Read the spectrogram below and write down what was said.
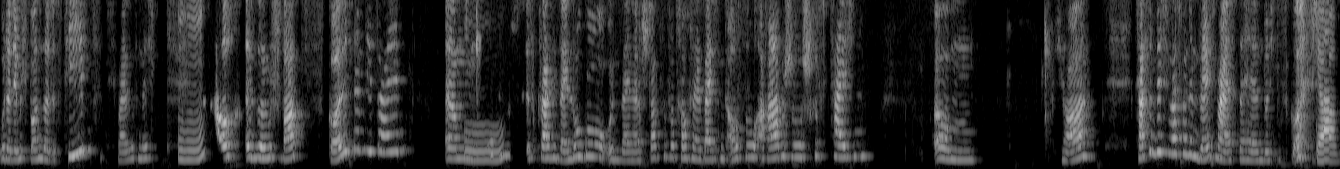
oder dem Sponsor des Teams. Ich weiß es nicht. Mhm. Auch in so einem schwarz-goldenen Design. Ähm, Mhm. ist quasi sein Logo und seine Stadt zu vertrauen. An der Seite sind auch so arabische Schriftzeichen. Ähm, ja, es hat so ein bisschen was von einem Weltmeisterhelm durch das Gold. Ja,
